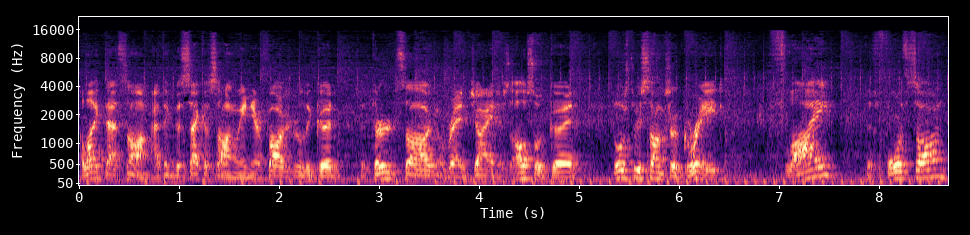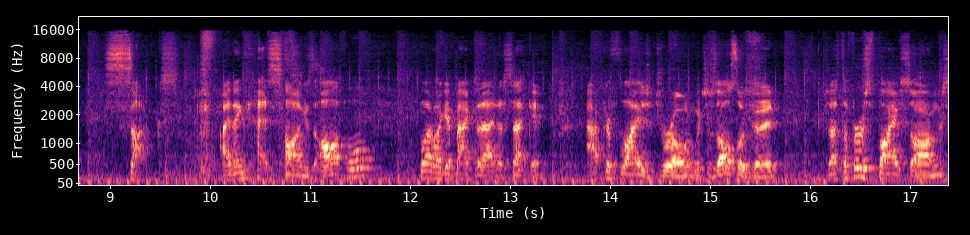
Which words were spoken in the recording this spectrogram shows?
I like that song. I think the second song, Rainier Fog, is really good. The third song, Red Giant, is also good. Those three songs are great. Fly, the fourth song, sucks. I think that song is awful, but I'll get back to that in a second. After Fly is Drone, which is also good. So that's the first five songs.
